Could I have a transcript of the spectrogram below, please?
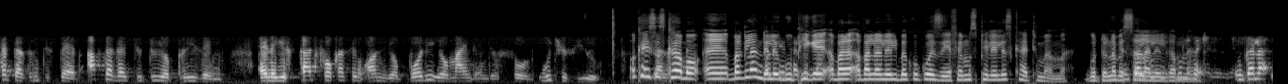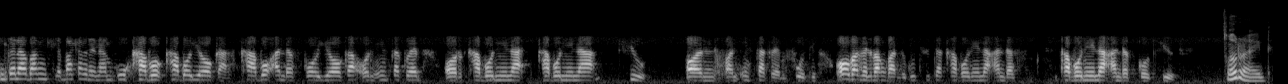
That doesn't disturb. After that, you do your breathing, and you start focusing on your body, your mind, and your soul, which is you. okay sisikhabo eh bakulandele kuphi-ke aba- abalaleli bekwekwezi FM siphelele isikhathi mama kodwa besalaleli kamnandi ngicela bahlangane nami kukhabo khabo yoga khabo underscore yoga on instagram or khabonina khabonina q on on instagram futhi. Or bavele bangibambe ku-twitter khabonina unders- khabonina underscore q. Alright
